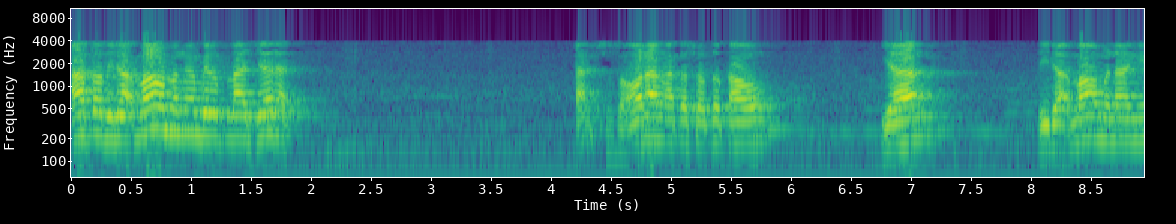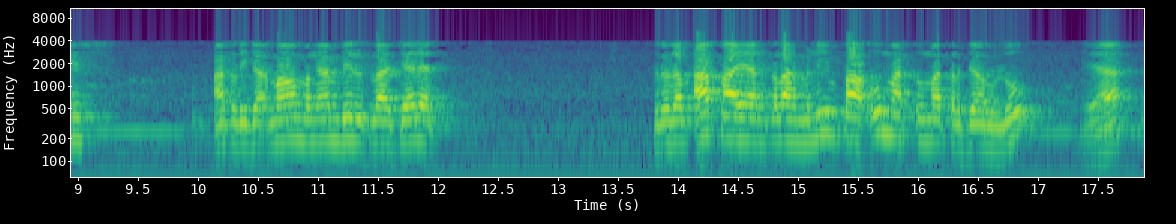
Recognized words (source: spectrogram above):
atau tidak mau mengambil pelajaran. Ya, seseorang atau suatu kaum yang tidak mau menangis atau tidak mau mengambil pelajaran terhadap apa yang telah menimpa umat-umat terdahulu, ya,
